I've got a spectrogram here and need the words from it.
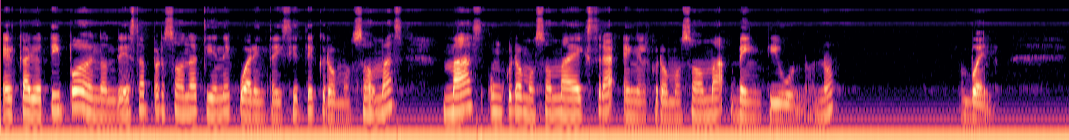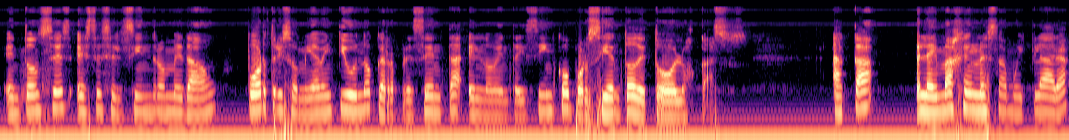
el cariotipo en donde esta persona tiene 47 cromosomas más un cromosoma extra en el cromosoma 21, ¿no? Bueno, entonces este es el síndrome Down por trisomía 21 que representa el 95% de todos los casos. Acá la imagen no está muy clara,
